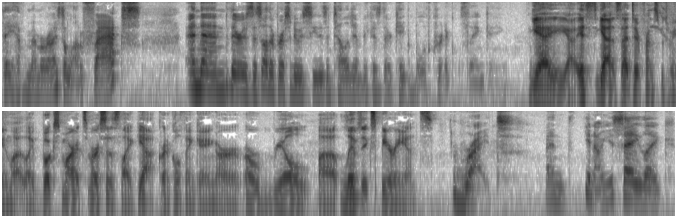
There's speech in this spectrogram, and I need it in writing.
they have memorized a lot of facts and then there is this other person who is seen as intelligent because they're capable of critical thinking Yeah, yeah, yeah. It's yeah, it's that difference between like, book smarts versus like yeah, critical thinking or or real uh, lived experience. right. And you know you say like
